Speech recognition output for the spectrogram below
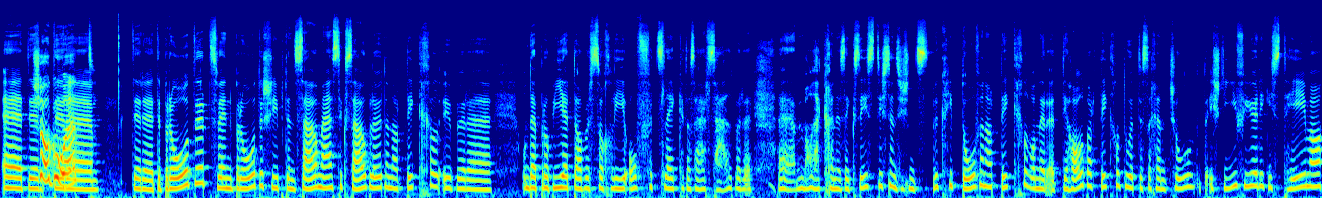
äh, der, Schon gut. Der, äh, der, äh, der Broder, Sven Broder, schreibt einen saumässig, saublöden Artikel über... Äh, und er probiert aber so ein bisschen offen zu legen, dass er selber äh, mal hat sexistisch sein. Es ist ein wirklich doofer Artikel, wo er äh, die halbe Artikel tut, er sich entschuldigt, ist die Einführung ins Thema,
